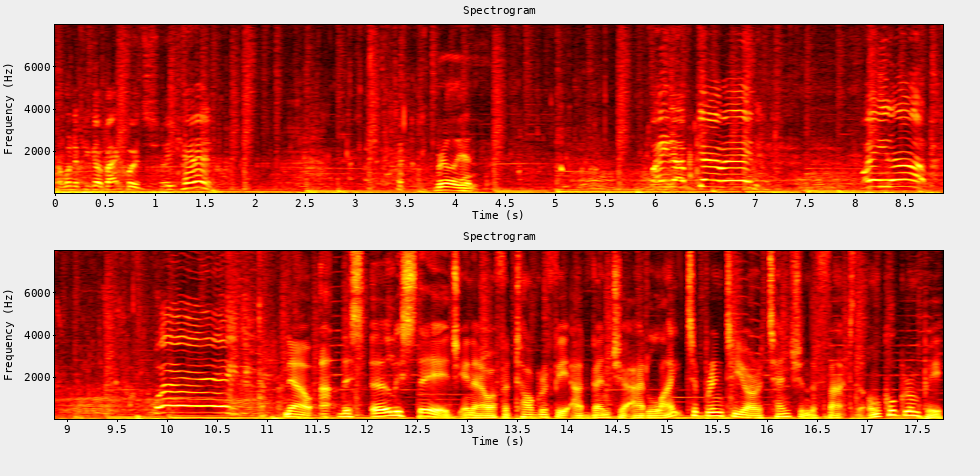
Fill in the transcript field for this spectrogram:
I wonder if you go backwards. Oh, you can. Brilliant. Wait up, Gavin! Wait up! Wait! Now, at this early stage in our photography adventure, I'd like to bring to your attention the fact that Uncle Grumpy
